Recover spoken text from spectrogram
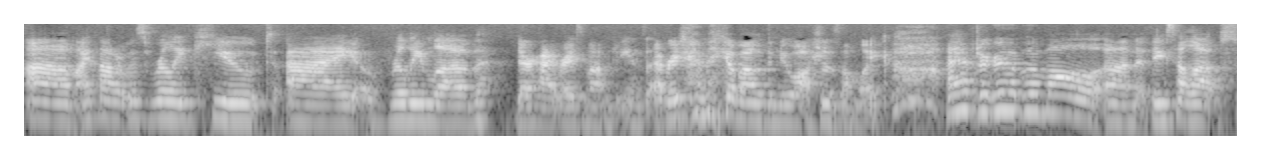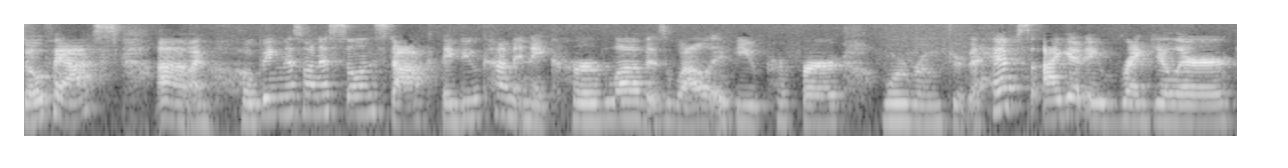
I thought it was really cute. I really love their high-rise mom jeans. Every time they come out with the new washes, I'm like, I have to grab them all. Um, they sell out so fast. Um, I'm hoping this one is still in stock. They do come in a curve love as well if you prefer more room through the hips. I get a regular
